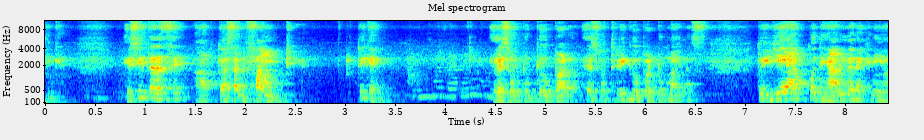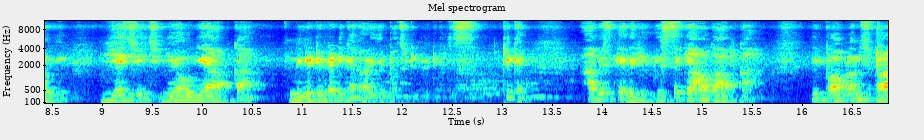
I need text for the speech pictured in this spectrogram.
ठीक है? इसी तरह से आपका सल्फाइड ठीक है? एस टू के ऊपर एस थ्री के ऊपर टू माइनस तो ये आपको ध्यान में रखनी होगी, ये चीज़, ये हो गया आपका निगेटिव रेडिकल और ये पॉजिटिव रेडिकल ठीक है? अब इसके, देखिए, इससे क्या होगा आपका, ये प्रॉब्लम्स बड़ा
